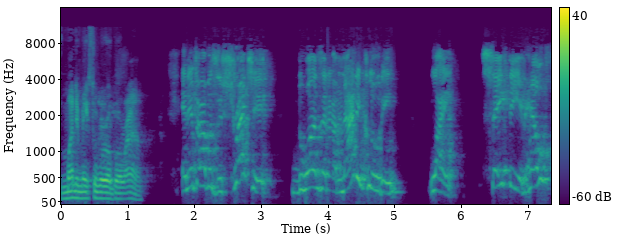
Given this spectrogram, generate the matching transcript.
Money makes the world go around. And if I was to stretch it, the ones that I'm not including, like safety and health,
